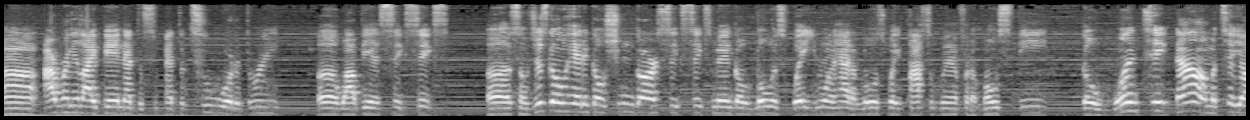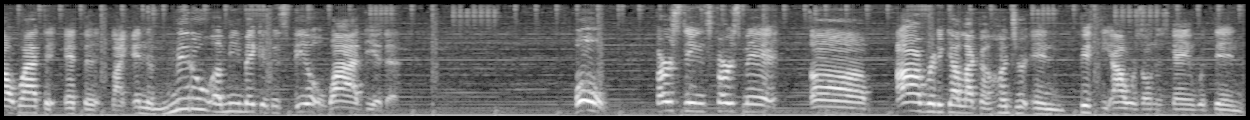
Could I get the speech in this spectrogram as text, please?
uh, I really like being at the at the two or the three, uh, while being six six. Uh, so just go ahead and go shooting guard six six, man. Go lowest weight. You want to have the lowest weight possible, man, for the most speed. Go one tick down. I'm gonna tell y'all why at the at the like in the middle of me making this build, why I did that. Boom. First things first, man. Um, I already got like 150 hours on this game within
